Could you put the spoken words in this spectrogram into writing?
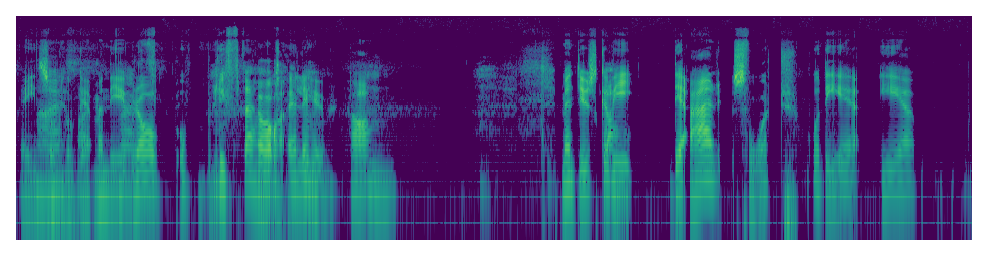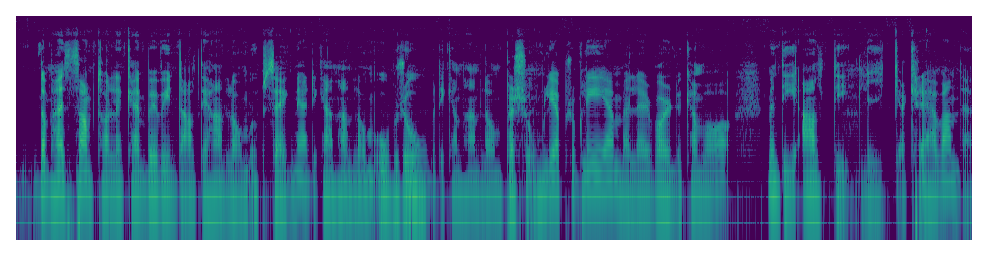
jag insåg Nej. nog det. Men det är Nej. bra att, att lyfta ändå, Ja. eller hur? Ja. Mm. Men du, ska Ja. vi... Det är svårt och det är... De här samtalen kan, behöver inte alltid handla om uppsägningar. Det kan handla om oro, Mm. det kan handla om personliga problem eller vad det nu kan vara. Men det är alltid lika krävande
